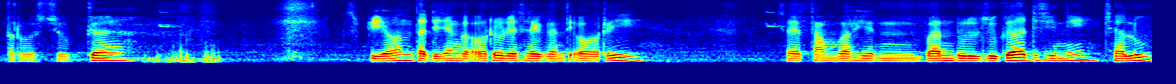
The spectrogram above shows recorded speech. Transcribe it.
Terus juga spion tadinya nggak ori udah saya ganti ori. Saya tambahin bandul juga di sini jalu.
